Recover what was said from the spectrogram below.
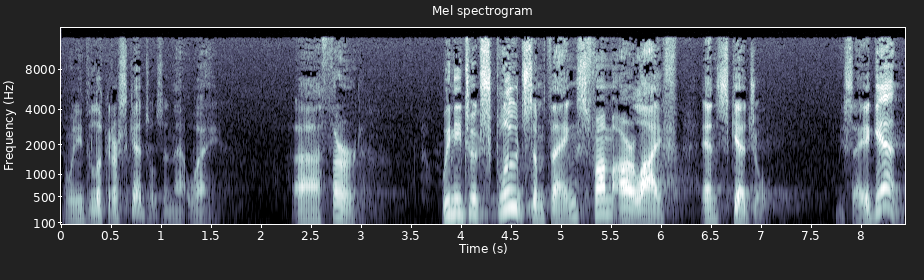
And we need to look at our schedules in that way. Uh, third, we need to exclude some things from our life and schedule. Let me say again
